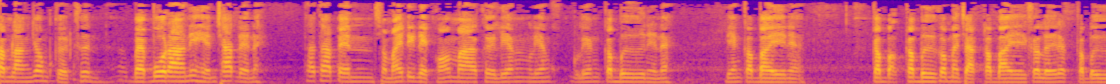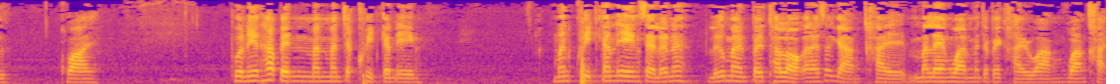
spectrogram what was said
กำลังย่อมเกิดขึ้น แบบโบราณนี่เห็นชัดเลยนะถ้าถ้าเป็นสมัยเด็กๆของมาเคยเลี้ยงเลี้ยงเลี้ยงกระบือเนี่ยนะเลี้ยงกระใบเนี่ยกระกระบือก็มาจากกระใบก็เลยเรียกกระบือควาย พวกนี้ถ้าเป็นมันมันจะขิดกันเอง มันขิดกันเองเสร็จแล้วนะ หรือมันไปถลอกอะไรสักอย่างไข่มแมลงวันมันจะไปไข่วางวางไข่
